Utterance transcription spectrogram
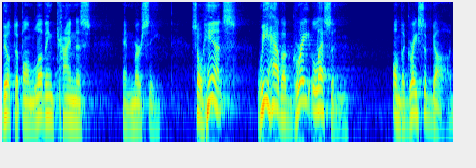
built upon loving kindness and mercy. So, hence, we have a great lesson on the grace of God.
